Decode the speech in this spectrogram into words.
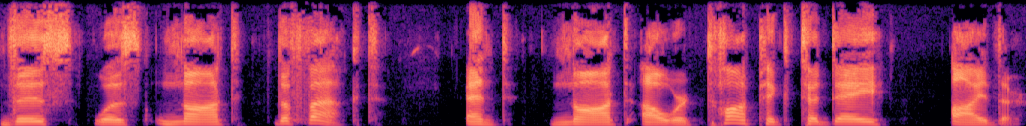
this was not the fact. And not our topic today either.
